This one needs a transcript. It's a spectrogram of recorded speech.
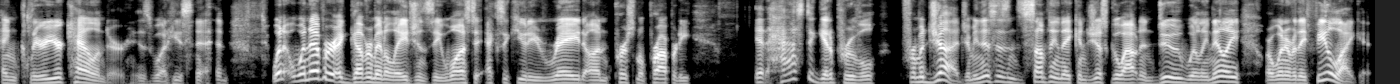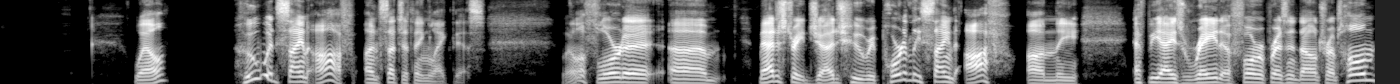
and clear your calendar, is what he said. When, whenever a governmental agency wants to execute a raid on personal property, it has to get approval from a judge. I mean, this isn't something they can just go out and do willy nilly or whenever they feel like it. Well, who would sign off on such a thing like this? Well, a Florida um, magistrate judge who reportedly signed off on the FBI's raid of former President Donald Trump's home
